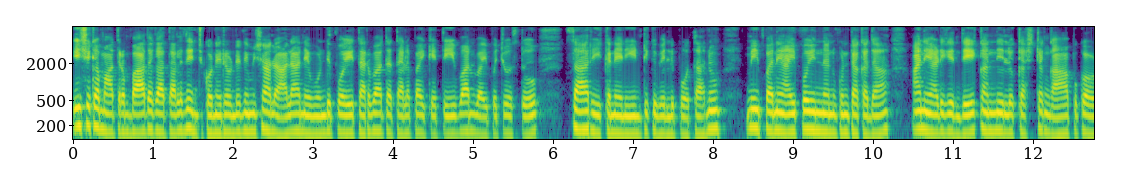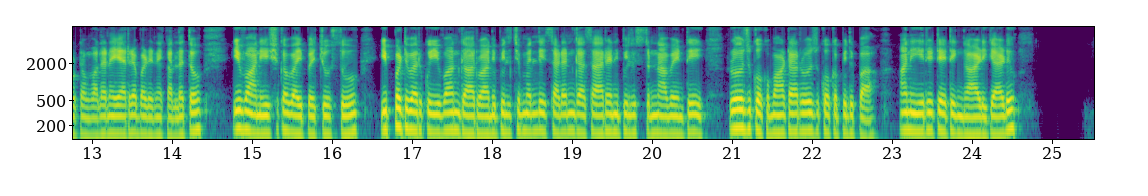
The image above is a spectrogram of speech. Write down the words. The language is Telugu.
ఇషిక మాత్రం బాధగా తలదించుకొని రెండు నిమిషాలు అలానే ఉండిపోయి తర్వాత తలపైకెత్తి ఇవాన్ వైపు చూస్తూ సార్ ఇక నేను ఇంటికి వెళ్ళిపోతాను. మీ పని అయిపోయిందనుకుంటా కదా? అని అడిగింది కన్నీళ్ళు కష్టంగా ఆపుకోవటం వలన ఎర్రబడిన కళ్ళతో. ఇవాన్ ఇషిక వైపే చూస్తూ ఇప్పటి వరకు ఇవాన్ గారు అని పిలిచి మళ్ళీ సడన్గా సార్ అని పిలుస్తున్నావేంటి? రోజుకొక మాట రోజుకొక పిలిప? అని ఇరిటేటింగ్గా అడిగాడు.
